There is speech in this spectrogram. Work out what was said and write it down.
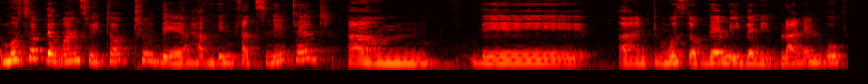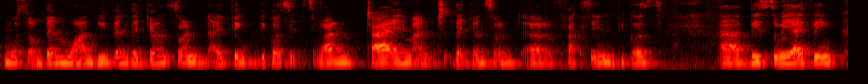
Most of the ones we talked to, they have been vaccinated. Um, they and most of them, even in Brandenburg, most of them were given the Johnson. I think because it's one time and the Johnson uh, vaccine. Because uh, this way, I think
